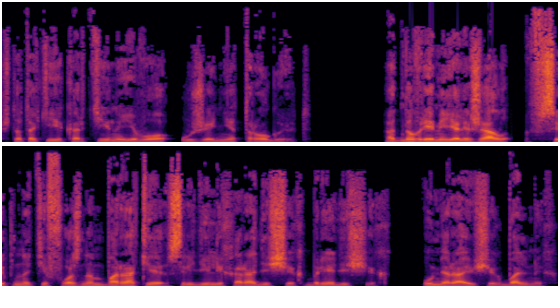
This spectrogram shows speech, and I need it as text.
что такие картины его уже не трогают. Одно время я лежал в сыпно-тифозном бараке среди лихорадящих, бредящих, умирающих больных.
